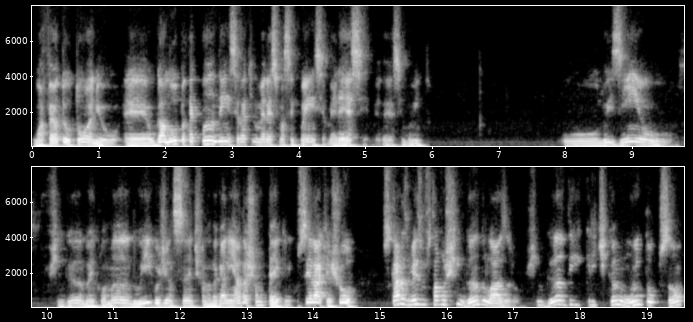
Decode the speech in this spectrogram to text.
O Rafael Teutônio, é, o Galopo, até quando, hein? Será que não merece uma sequência? Merece, merece muito. O Luizinho xingando, reclamando. O Igor Giansante falando, a galinhada achou um técnico. Será que achou? Os caras mesmos estavam xingando o Lázaro, xingando e criticando muito a opção,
